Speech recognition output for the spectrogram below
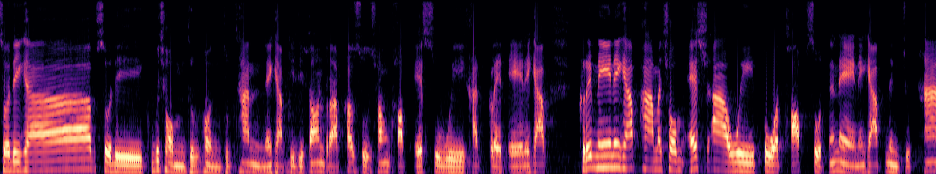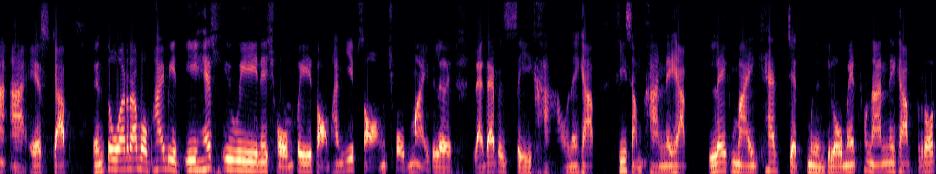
สวัสดีครับ สวัสดีคุณผู้ชมทุกคนทุกท่านนะครับยินดีต้อนรับเข้าสู่ช่อง Top SUV คัดเกรด A นะครับ คลิปนี้นะครับพามาชม HRV ตัวท็อปสุดนั่นเองนะครับ 1.5 RS ครับ เป็นตัวระบบไฮบริด eHEV ในโฉมปี 2022 โฉมใหม่ไปเลย และได้เป็นสีขาวนะครับ ที่สำคัญนะครับ เลขไมล์แค่ 70,000 กิโลเมตรเท่านั้นนะครับ รถ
